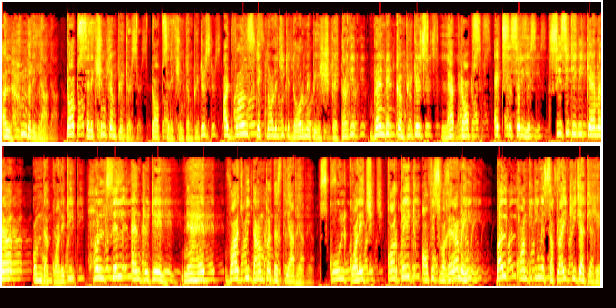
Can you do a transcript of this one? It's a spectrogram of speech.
الحمدللہ top selection computers top selection computers advance technology کے دور میں پیش کرتا ہے۔ Branded computers laptops accessories C C T V camera عمدہ کوالٹی ہول سیل اینڈ ریٹیل نہایت واجبی دام پر دستیاب ہے۔ اسکول کالج کارپوریٹ آفس وغیرہ میں بلک کوانٹٹی میں سپلائی کی جاتی ہے۔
